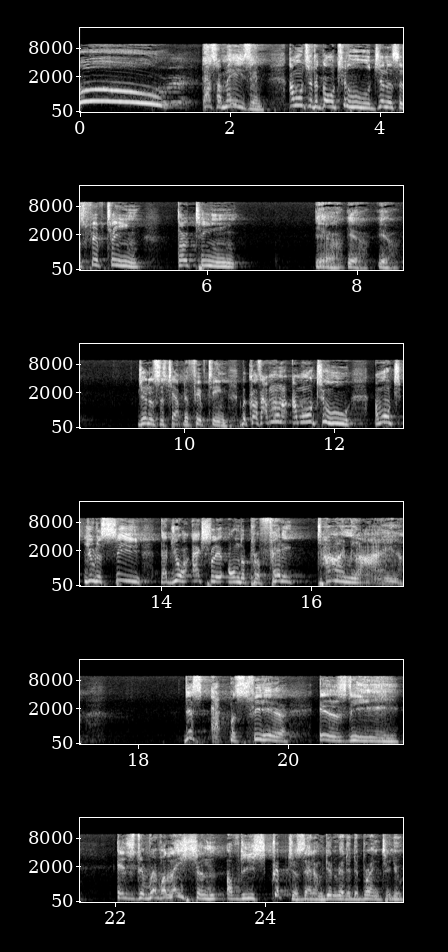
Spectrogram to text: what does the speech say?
Ooh, that's amazing. I want you to go to Genesis 15, 13. Yeah, yeah, yeah. Genesis chapter 15. Because I want I want to I want you to see that you are actually on the prophetic timeline. This atmosphere is the is the revelation of these scriptures that I'm getting ready to bring to you.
